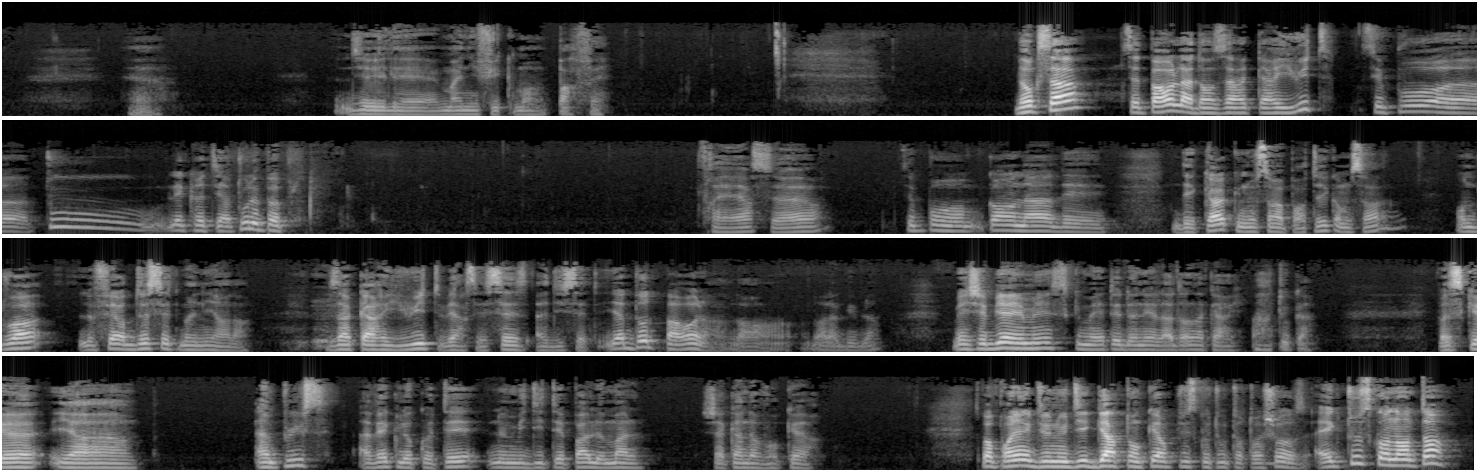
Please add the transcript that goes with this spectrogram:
Dieu, il est magnifiquement parfait. Donc ça, cette parole-là dans Zacharie 8, c'est pour euh, tous les chrétiens, tout le peuple. Frères, sœurs, c'est pour quand on a des, des cas qui nous sont apportés comme ça, on doit le faire de cette manière-là. Zacharie 8, versets 16 à 17. Il y a d'autres paroles hein, dans, dans, la Bible. Hein. Mais j'ai bien aimé ce qui m'a été donné là dans Zacharie, en tout cas. Parce que il y a un plus avec le côté ne méditez pas le mal, chacun dans vos cœurs. C'est pas pour rien que Dieu nous dit garde ton cœur plus que toute autre chose. Avec tout ce qu'on entend.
